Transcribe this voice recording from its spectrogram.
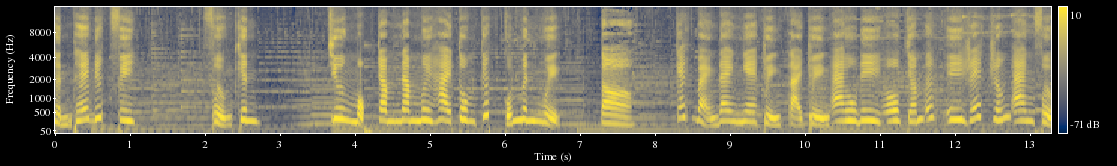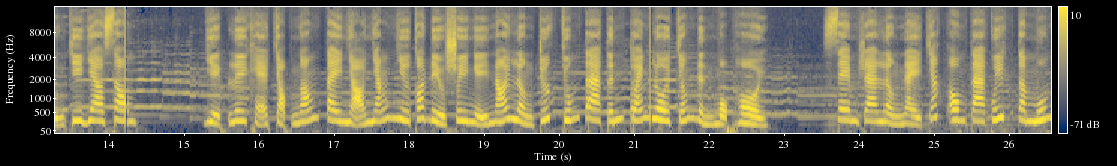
thịnh thế Đức Phi. Phượng Kinh. Chương 152 tôn tích của Minh Nguyệt. Tò. Các bạn đang nghe truyện tại truyện audio.xyz Rấn An Phượng Chi Giao xong Diệp Ly khẽ chọc ngón tay nhỏ nhắn như có điều suy nghĩ nói lần trước chúng ta tính toán lôi chấn định một hồi. Xem ra lần này chắc ông ta quyết tâm muốn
